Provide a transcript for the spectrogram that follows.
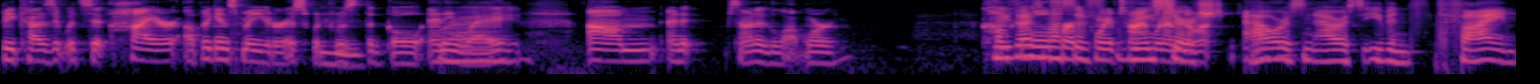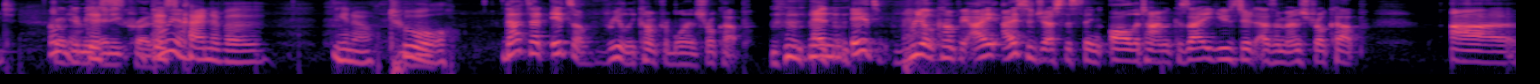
because it would sit higher up against my uterus, which Mm-hmm. was the goal anyway. Um, and it sounded a lot more you guys comfortable must for a point of time when I'm not. researched hours and hours to even find Don't give me this, any credit. this Oh, yeah. kind of a you know tool. That's it. It's a really comfortable menstrual cup, And and it's real comfy. I, I suggest this thing all the time because I used it as a menstrual cup, uh,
